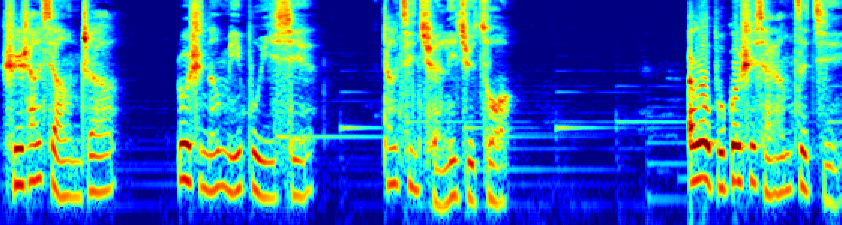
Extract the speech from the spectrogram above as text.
时常想着，若是能弥补一些。当尽全力去做，而我不过是想让自己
